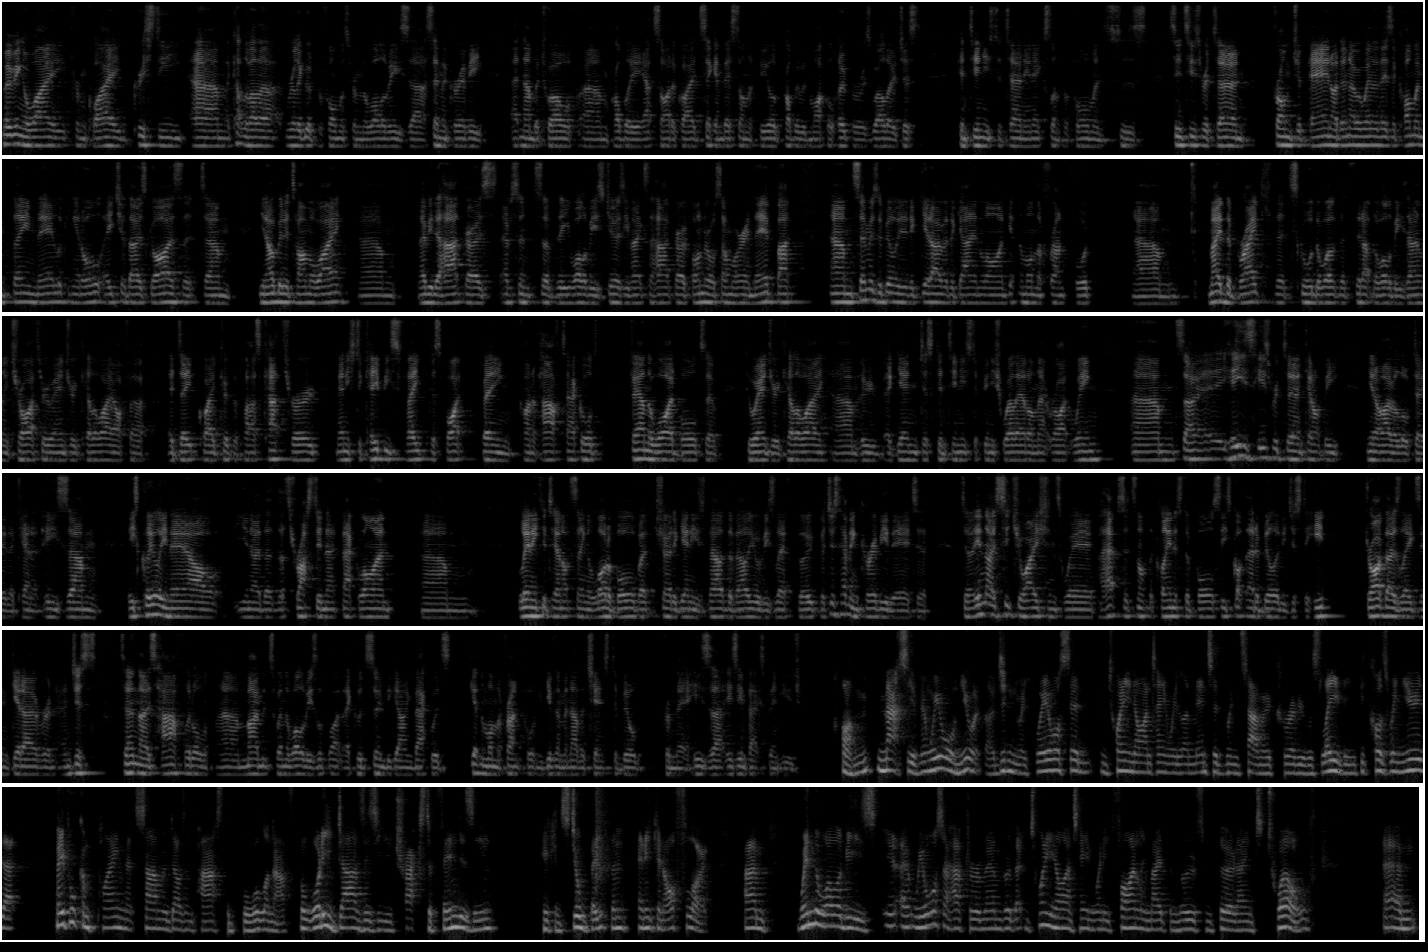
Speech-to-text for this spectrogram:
Moving away from Quade, Christy, um, a couple of other really good performers from the Wallabies. Uh, at number 12, um, probably outside of Quade, second best on the field, probably with Michael Hooper as well, who just continues to turn in excellent performances since his return from Japan. I don't know whether there's a common theme there, looking at all each of those guys that um, you know a bit of time away. Um, maybe the heart grows absence of the Wallabies jersey makes the heart grow fonder, or somewhere in there. But um, Samu's ability to get over the gain line, get them on the front foot, um, made the break that scored the that set up the Wallabies' only try through Andrew Kellaway off a, a deep Quade Cooper pass, cut through, managed to keep his feet despite being kind of half tackled, found the wide ball to to Andrew Kellaway, um, who again just continues to finish well out on that right wing. Um, so he's his return cannot be you know overlooked either, can it? He's um, he's clearly now you know the, the thrust in that back line. Um, Lenny Ikitau not seeing a lot of ball, but showed again his val- the value of his left boot. But just having Kerevi there to to in those situations where perhaps it's not the cleanest of balls, he's got that ability just to hit drive those legs and get over and, and just turn those half little um, moments when the Wallabies look like they could soon be going backwards, get them on the front foot and give them another chance to build from there. His uh, his impact's been huge. Oh, massive. And we all knew it though, didn't we? We all said in 2019 we lamented when Samu Kerevi was leaving because we knew that people complain that Samu doesn't pass the ball enough. But what he does is he attracts defenders in, he can still beat them, and he can offload. Um, when the Wallabies, we also have to remember that in 2019, when he finally made the move from 13 to 12, um,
